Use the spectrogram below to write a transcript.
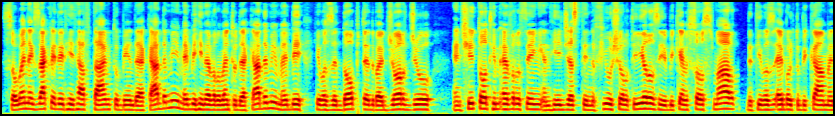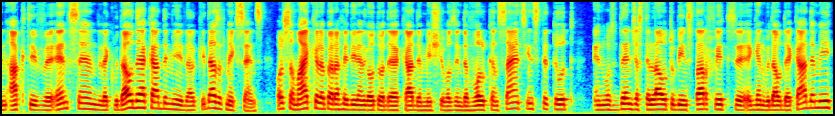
So when exactly did he have time to be in the academy? Maybe he never went to the academy. Maybe he was adopted by Georgiou and she taught him everything and he just in a few short years he became so smart that he was able to become an active uh, ensign like without the academy. Like it doesn't make sense. Also michael apparently didn't go to the academy. She was in the vulcan science institute and was then just allowed to be in starfleet uh, again without the academy.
